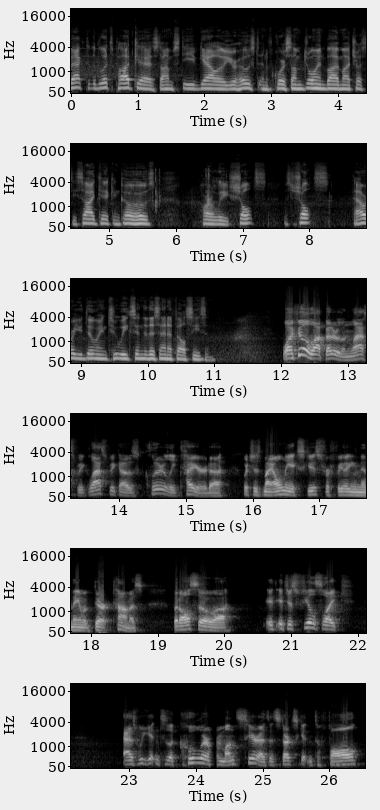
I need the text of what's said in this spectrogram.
Back to the Blitz Podcast. I'm Steve Gallo, your host, and of course, I'm joined by my trusty sidekick and co host, Harley Schultz. Mr. Schultz, how are you doing two weeks into this NFL season? Well, I feel a lot better than last week. Last week, I was clearly tired, uh, which is my only excuse for feeling the name of Derek Thomas. But also, uh, it, it just feels like as we get into the cooler months here, as it starts getting to fall,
